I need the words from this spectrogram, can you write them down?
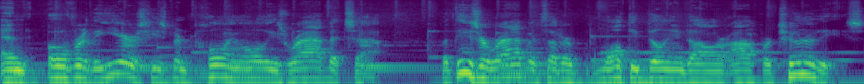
And over the years, he's been pulling all these rabbits out. But these are rabbits that are multi billion dollar opportunities.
